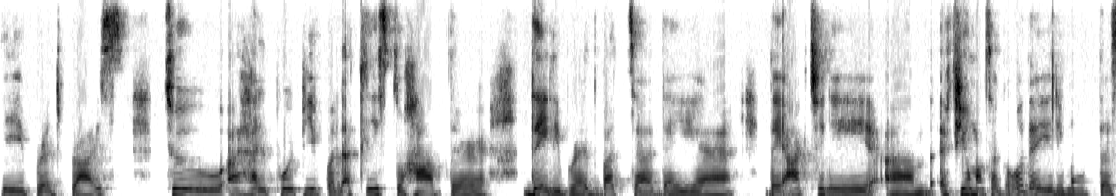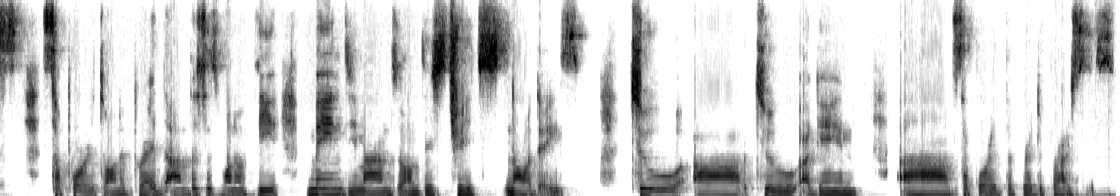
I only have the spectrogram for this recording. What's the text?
the bread price to uh, help poor people at least to have their daily bread. But uh, they uh, they actually um, a few months ago they removed this support on a bread, and this is one of the main demands on the streets nowadays to uh, to again uh, support the bread prices.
